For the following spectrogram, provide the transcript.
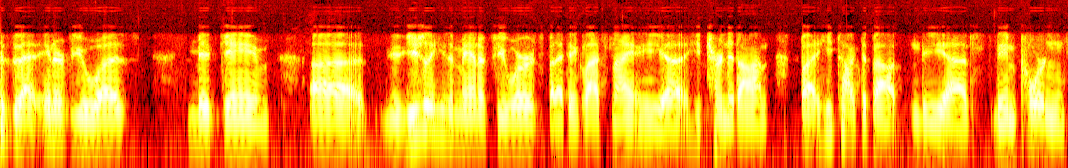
as that interview was mid game, uh, usually he's a man of few words, but I think last night he uh, he turned it on. But he talked about the uh, the importance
